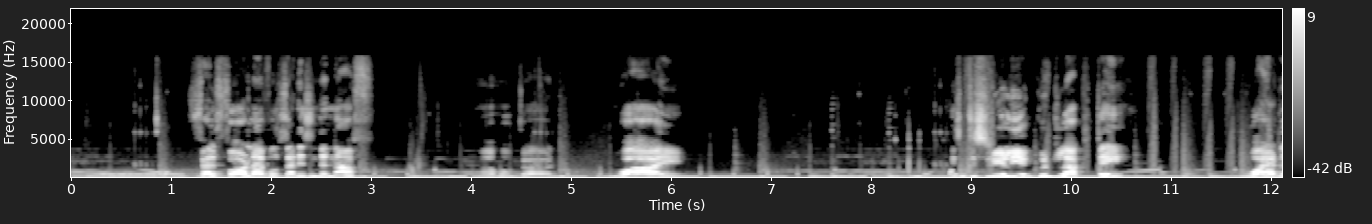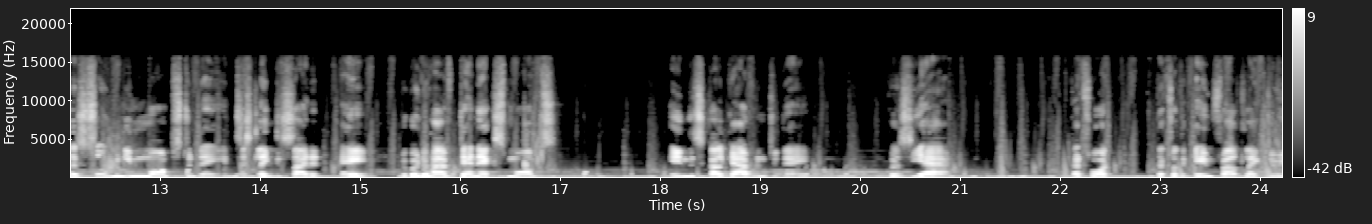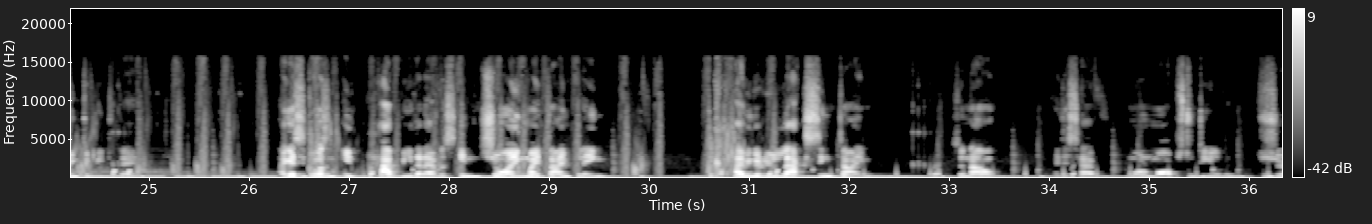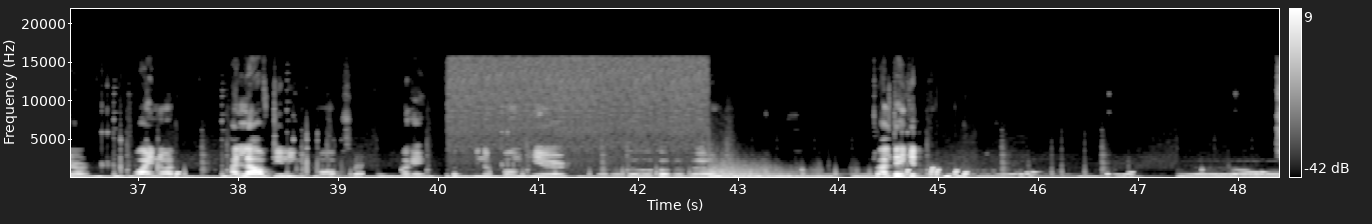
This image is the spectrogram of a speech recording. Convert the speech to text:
Fell four levels, that isn't enough. Oh god. Why? Is this really a good luck day? Why are there so many mobs today? It just like decided, hey, we're going to have 10x mobs in the Skull Cavern today. Because yeah, that's what that's what the game felt like doing to me today. I guess it wasn't happy that I was enjoying my time playing, having a relaxing time. So now I just have more mobs to deal with. Sure, why not? I love dealing with mobs. Okay, put in a bomb here. Go, go, go, go, go, go, go. I'll take it.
